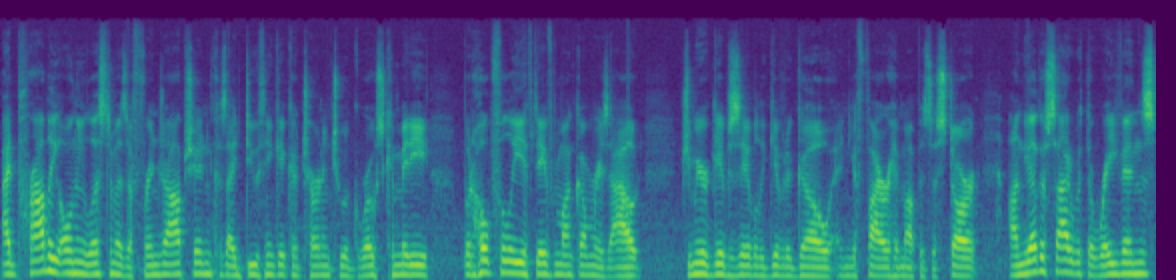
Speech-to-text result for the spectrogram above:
I'd probably only list him as a fringe option because I do think it could turn into a gross committee. But hopefully, if David Montgomery is out, Jahmyr Gibbs is able to give it a go and you fire him up as a start. On the other side with the Ravens,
